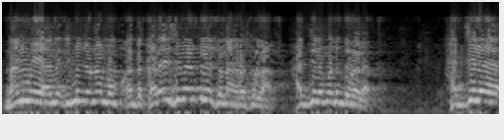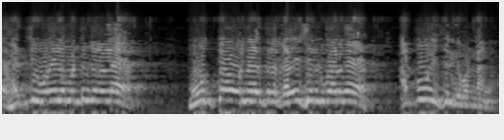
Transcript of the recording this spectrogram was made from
நன்மை இன்னும் சொன்னா அந்த கடைசி நேரத்தில் சொன்னாங்க ரசுல்லா ஹஜ்ஜில மட்டும் சொல்லல. ஹஜ்ஜில ஹஜ்ஜி உரையில மட்டும் சொல்லல. மூத்தா ஒரு நேரத்தில் கடைசி இருக்கு பாருங்க. அப்பவும் எச்சரிக்கை பண்ணாங்க.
